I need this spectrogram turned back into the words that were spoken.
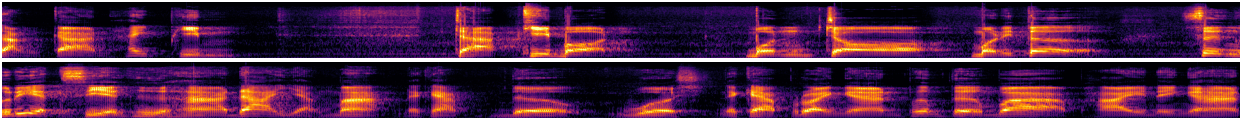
สั่งการให้พิมพ์ จากคีย์บอร์ด บนจอมอนิเตอร์ ซึ่งเรียกเสียงฮือฮาได้อย่างมากนะครับ The Verge นะครับรายงานเพิ่มเติมว่าภายในงาน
